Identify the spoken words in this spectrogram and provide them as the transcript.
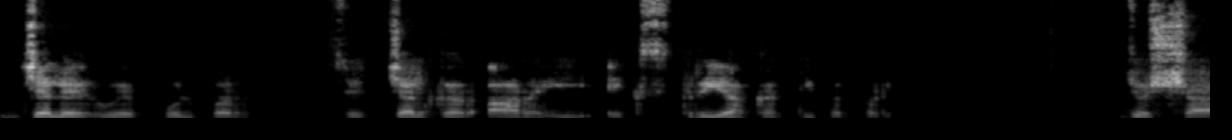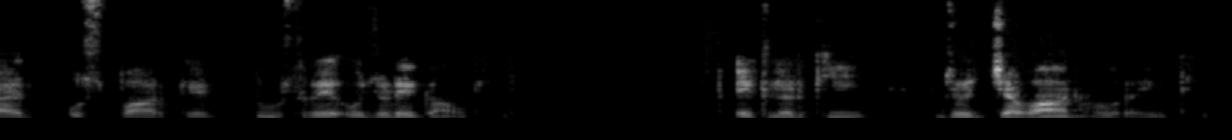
जले हुए पुल पर से चलकर आ रही एक स्त्री आकृति पर पड़ी, जो शायद उस पार के दूसरे उजड़े गाँव की थी। एक लड़की जो जवान हो रही थी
